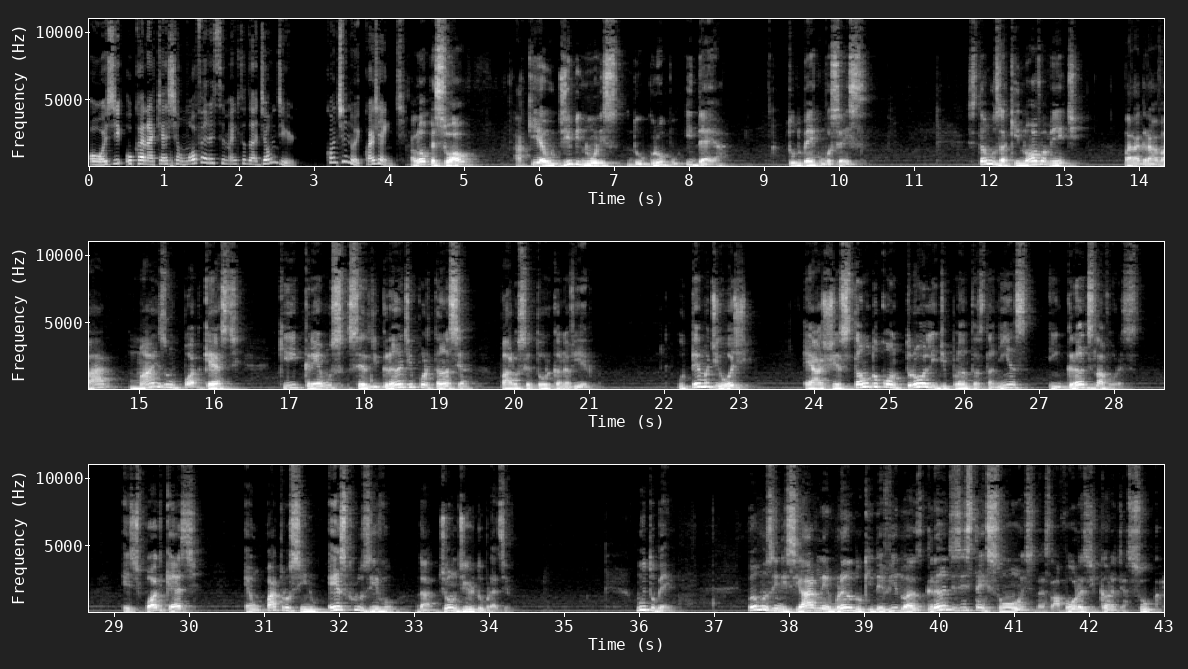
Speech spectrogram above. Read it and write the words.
Hoje, o Canacast é um oferecimento da John Deere. Continue com a gente. Alô, pessoal. Aqui é o Dib Nunes do grupo Ideia. Tudo bem com vocês? Estamos aqui novamente para gravar mais um podcast que cremos ser de grande importância para o setor canavieiro. O tema de hoje é a gestão do controle de plantas daninhas em grandes lavouras. Este podcast é um patrocínio exclusivo da John Deere do Brasil. Muito bem. Vamos iniciar lembrando que devido às grandes extensões das lavouras de cana-de-açúcar,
